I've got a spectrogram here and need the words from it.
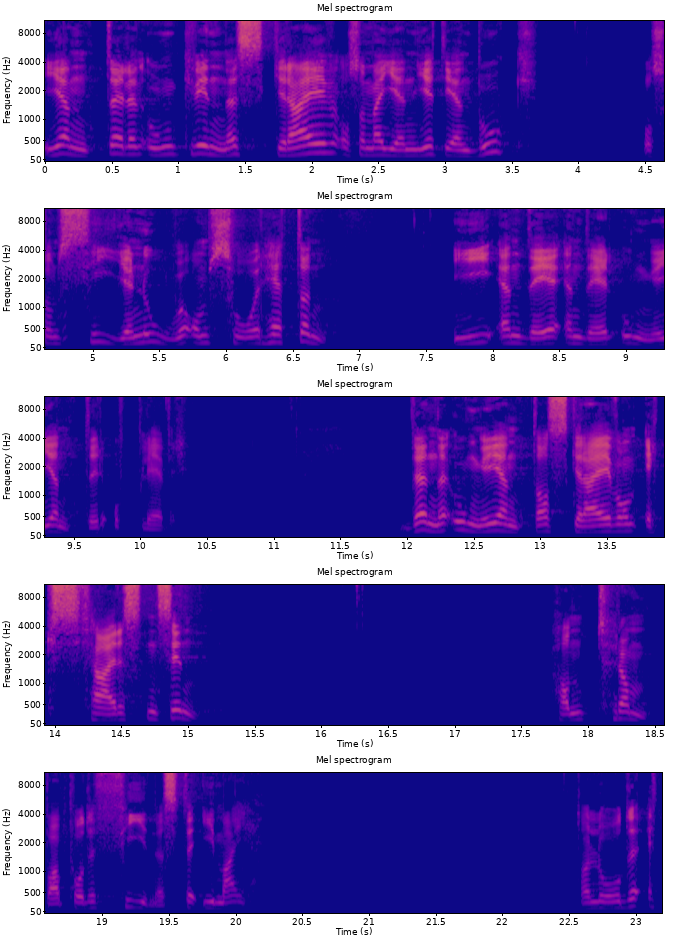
jente eller en ung kvinne skrev, og som er gjengitt i en bok, og som sier noe om sårheten i en det en del unge jenter opplever. Denne unge jenta skrev om ekskjæresten sin han trampa på det fineste i meg. Da lå det et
